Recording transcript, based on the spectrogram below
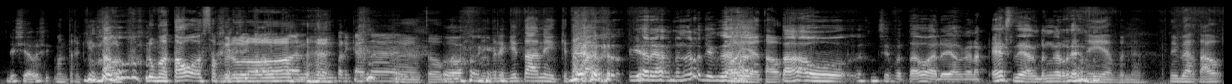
Dia siapa sih? Menteri kita. Lu nggak tahu astagfirullah. Kelautan dan perikanan. Ya, tuh, Oh, menteri kita nih kita biar biar yang denger juga Oh, iya, tahu. tahu. Siapa tahu ada yang anak SD yang denger ya. Iya benar ini biar tahu.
